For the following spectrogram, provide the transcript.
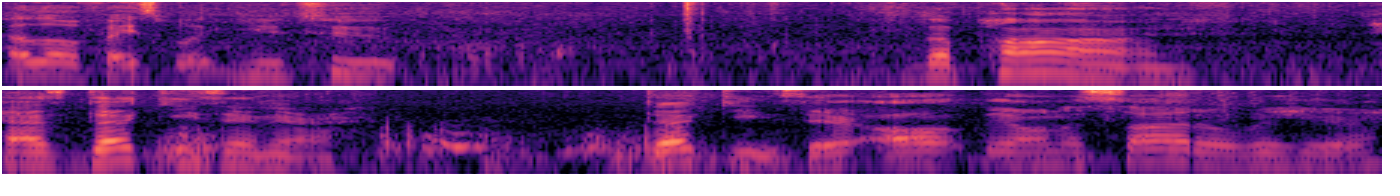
Hello, Facebook, YouTube. The pond has duckies in there. Duckies, they're all they're on the side over here.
